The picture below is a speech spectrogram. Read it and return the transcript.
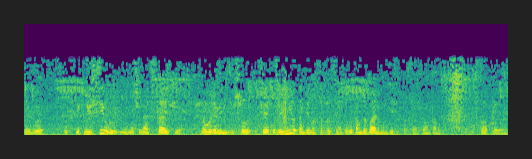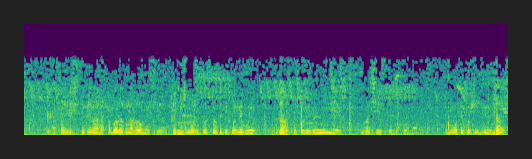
как бы вот их силу и начинают ставить на уровень, что человек уже имел там 90%, вы там добавили ему 10%, он там стал первым. Потому что он дисциплина обладает он огромной силой. Конечно. Он может просто вот этих нулевых, которые в прошлой жизни не имеют благочестия духовного, они могут их очень двинуть Да. хорошо.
